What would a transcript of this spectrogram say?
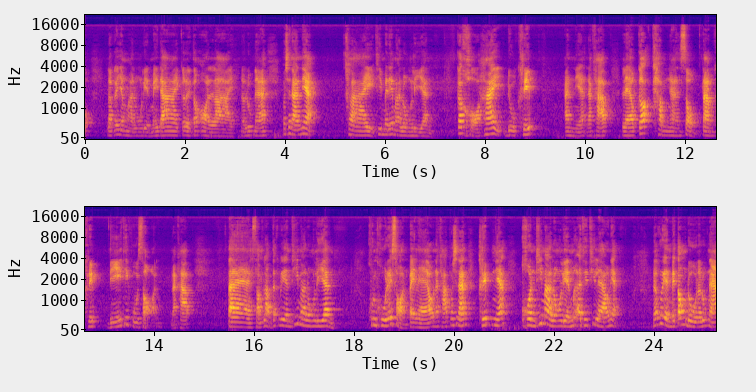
บ แล้วก็ยังมาโรงเรียนไม่ได้ ก็เลยต้องออนไลน์นะลูกนะ เพราะฉะนั้นเนี่ย ใครที่ไม่ได้มาโรงเรียน ก็ขอให้ดูคลิปอันนี้นะครับ แล้วก็ทำงานส่งตามคลิปนี้ที่ครูสอนนะครับ แต่สำหรับนักเรียนที่มาโรงเรียน คุณครูได้สอนไปแล้วนะครับ เพราะฉะนั้นคลิปเนี้ยคนที่มาโรงเรียนเมื่ออาทิตย์ที่แล้วเนี่ยนักเรียนไม่ต้องดูนะลูกนะ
